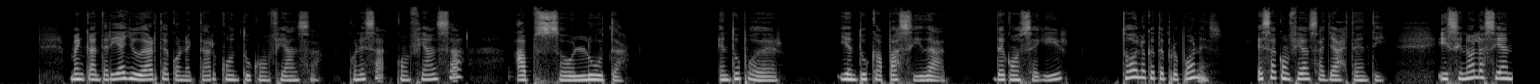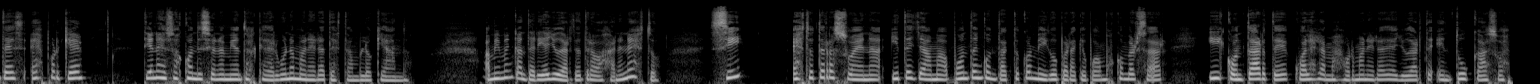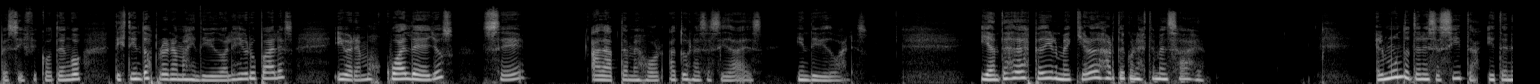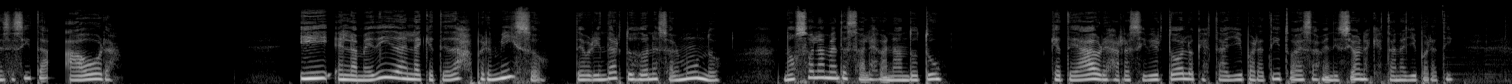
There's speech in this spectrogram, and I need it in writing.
Me encantaría ayudarte a conectar con tu confianza, con esa confianza absoluta en tu poder y en tu capacidad de conseguir todo lo que te propones. Esa confianza ya está en ti. Y si no la sientes es porque tienes esos condicionamientos que de alguna manera te están bloqueando. A mí me encantaría ayudarte a trabajar en esto. Si esto te resuena y te llama, ponte en contacto conmigo para que podamos conversar y contarte cuál es la mejor manera de ayudarte en tu caso específico. Tengo distintos programas individuales y grupales y veremos cuál de ellos se adapta mejor a tus necesidades individuales. Y antes de despedirme, quiero dejarte con este mensaje. El mundo te necesita y te necesita ahora. Y en la medida en la que te das permiso de brindar tus dones al mundo, no solamente sales ganando tú, que te abres a recibir todo lo que está allí para ti, todas esas bendiciones que están allí para ti.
